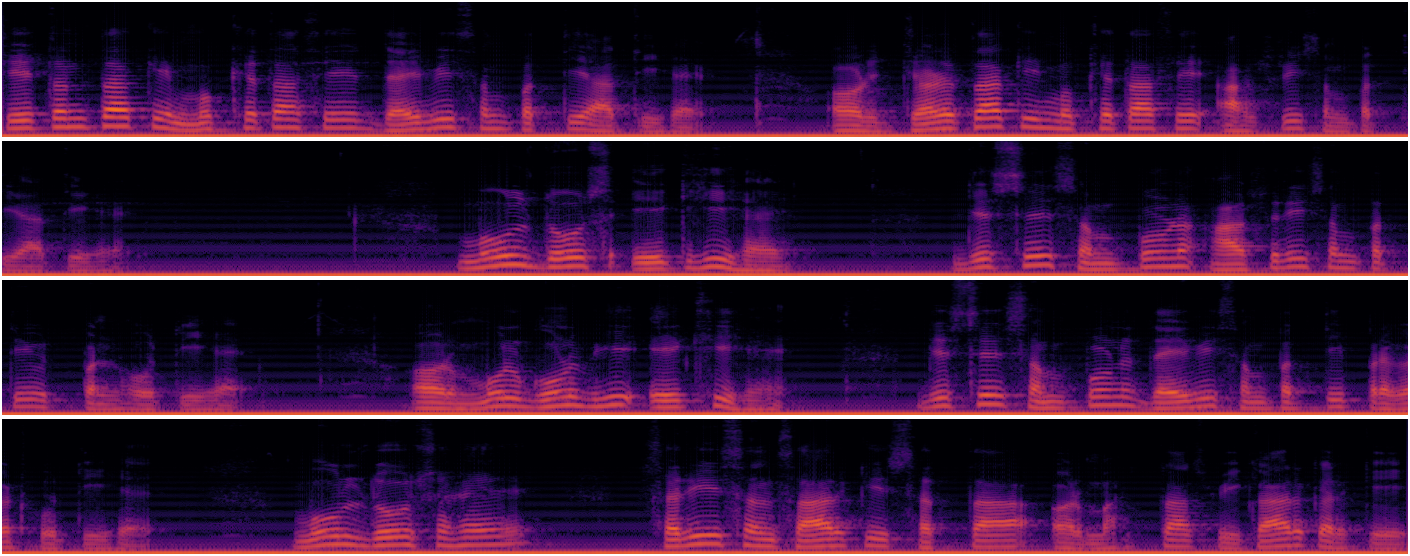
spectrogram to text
चेतनता की मुख्यता से दैवी संपत्ति आती है और जड़ता की मुख्यता से आसुरी संपत्ति आती है। मूल दोष एक ही है, जिससे संपूर्ण आसुरी संपत्ति उत्पन्न होती है, और मूल गुण भी एक ही है, जिससे संपूर्ण दैवी संपत्ति प्रकट होती है। मूल दोष है, शरीर संसार की सत्ता और महत्ता स्वीकार करके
